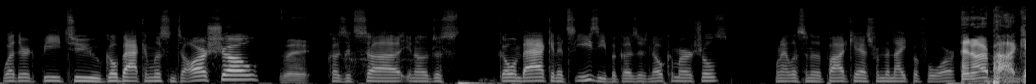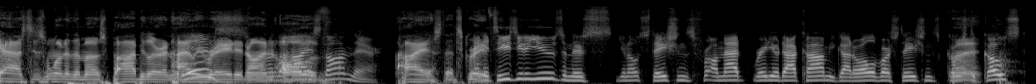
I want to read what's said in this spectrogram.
whether it be to go back and listen to our show Right. because it's uh, you know just going back and it's easy because there's no commercials when I listen to the podcast from the night before. And our podcast is one of the most popular and highly It is rated on of the all highest of on there. highest. That's And great. it's easy to use, and there's you know stations for, on that radio.com. You got all of our stations coast to coast.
